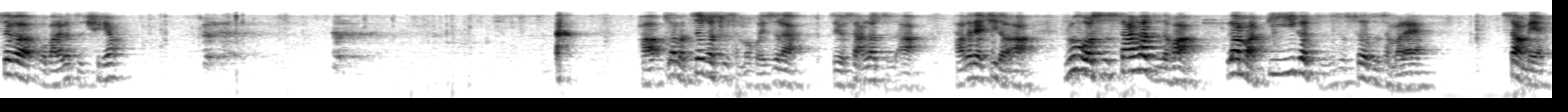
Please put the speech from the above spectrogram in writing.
这个我把那个值去掉，好，那么这个是什么回事呢？只有三个值啊，好，大家记得啊。如果是三个值的话，那么第一个值是设置什么呢？上边，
